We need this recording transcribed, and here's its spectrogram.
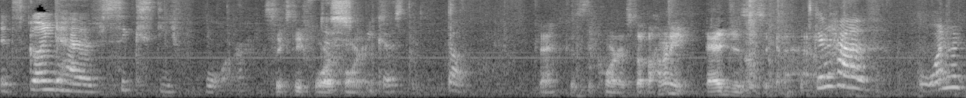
It's going to have 64. Sixty-four just corners, because the, okay? Because the corner stuff, but how many edges is it gonna have? it's gonna have one hundred.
